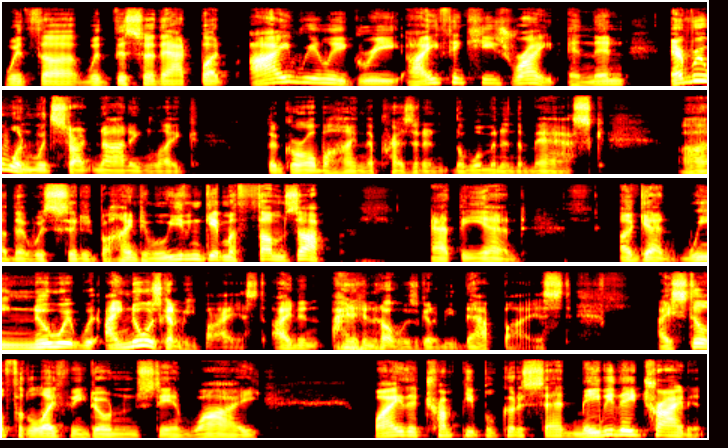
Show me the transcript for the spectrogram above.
with uh with this or that, but I really agree. I think he's right. And then everyone would start nodding like the girl behind the president, the woman in the mask uh, that was seated behind him, who even gave him a thumbs up at the end. Again, we knew it. Was, I knew it was going to be biased. I didn't. I didn't know it was going to be that biased. I still, for the life of me, don't understand why why the Trump people could have said maybe they tried it.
